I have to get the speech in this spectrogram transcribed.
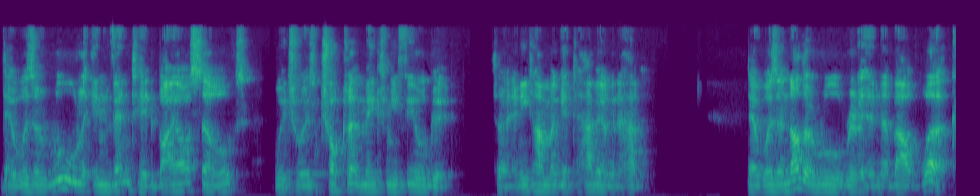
there was a rule invented by ourselves, which was chocolate makes me feel good. So anytime I get to have it, I'm going to have it. There was another rule written about work.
